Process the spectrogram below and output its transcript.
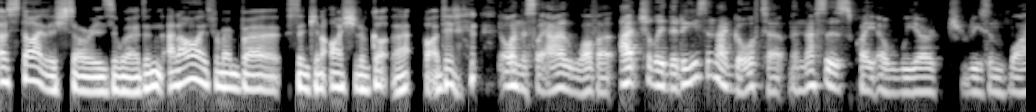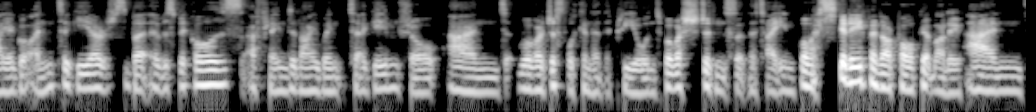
Oh, stylish, sorry, is the word. And, and I always remember thinking I should have got that, but I didn't. Honestly, I love it. Actually, the reason I got it, and this is quite a weird reason why I got into Gears, but it was because a friend and I went to a game shop and we were just looking at the pre owned. We were students at the time. We were scraping our pocket money. And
